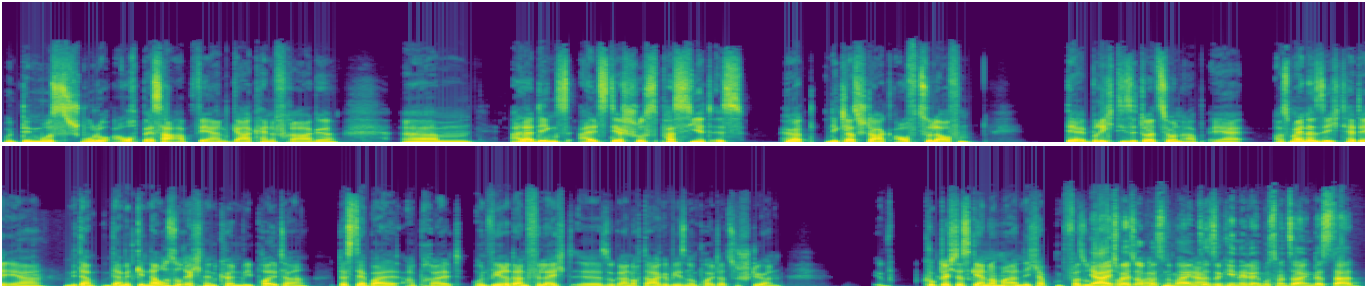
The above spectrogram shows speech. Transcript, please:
und den muss Schwolo auch besser abwehren, gar keine Frage. Ähm, allerdings, als der Schuss passiert ist, hört Niklas Stark auf zu laufen. Der bricht die Situation ab. Er, aus meiner Sicht hätte er mhm. mit, damit genauso rechnen können wie Polter dass der Ball abprallt und wäre dann vielleicht äh, sogar noch da gewesen, um Polter zu stören. Guckt euch das gerne nochmal an. Ich habe versucht. Ja, ich weiß auch, was du meinst. Ja. Also generell muss man sagen, dass da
